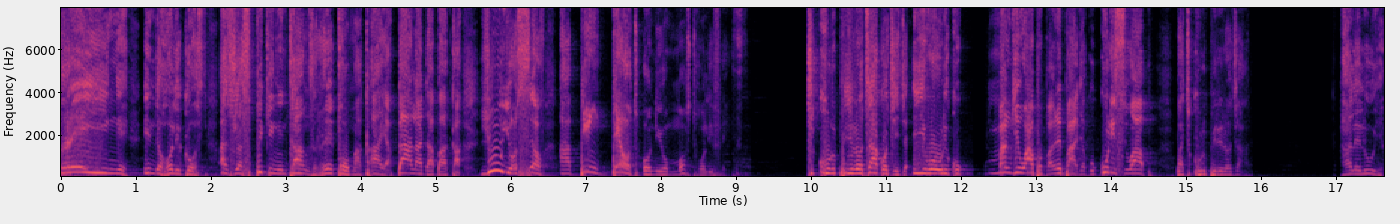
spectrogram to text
praying in the Holy Ghost, as you are speaking in tongues, Reto Makaya, Baladabaka, you yourself are being built on your most holy faith. chikhulupiriro chako chija. Uli paja chako. Hallelujah.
